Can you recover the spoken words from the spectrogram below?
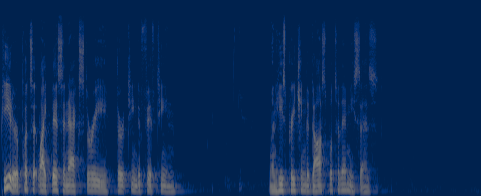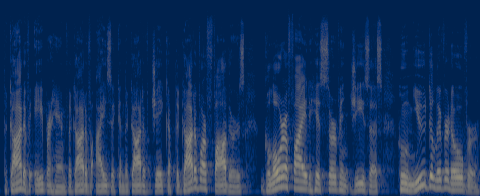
Peter puts it like this in Acts 3 13 to 15. When he's preaching the gospel to them, he says, The God of Abraham, the God of Isaac, and the God of Jacob, the God of our fathers, glorified his servant Jesus, whom you delivered over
